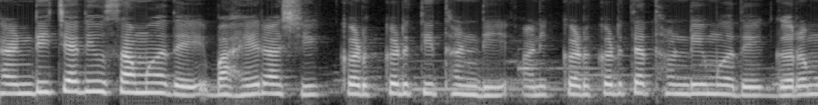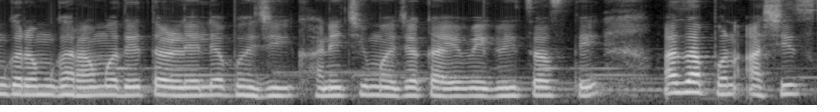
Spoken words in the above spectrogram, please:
थंडीच्या दिवसामध्ये बाहेर अशी कडकडती थंडी आणि कडकडत्या थंडीमध्ये गरम गरम घरामध्ये तळलेल्या भजी खाण्याची मजा काय वेगळीच असते. आज आपण अशीच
